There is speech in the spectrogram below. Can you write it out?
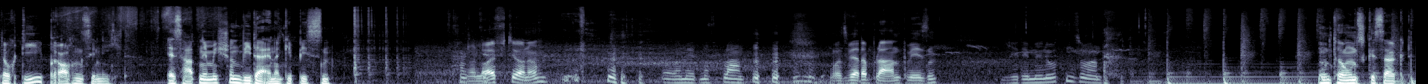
Doch die brauchen sie nicht. Es hat nämlich schon wieder einer gebissen. läuft ja, ne? Aber nicht nach Plan. Was wäre der Plan gewesen? Jede Minute so an. Unter uns gesagt,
